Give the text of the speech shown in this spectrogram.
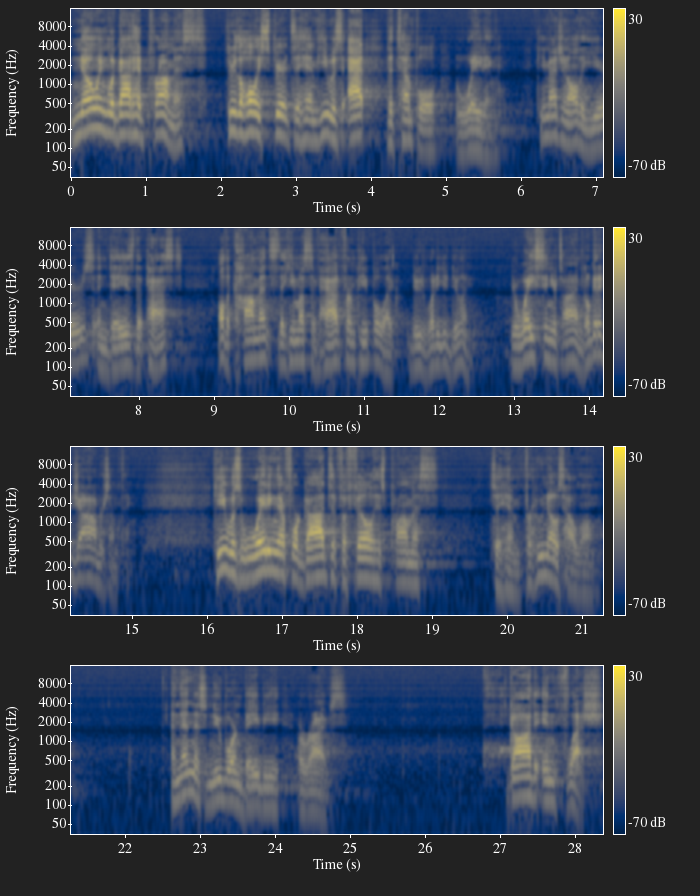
knowing what God had promised through the Holy Spirit to him, he was at the temple waiting. Can you imagine all the years and days that passed? All the comments that he must have had from people like, dude, what are you doing? You're wasting your time. Go get a job or something. He was waiting there for God to fulfill his promise to him for who knows how long. And then this newborn baby arrives. God in flesh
